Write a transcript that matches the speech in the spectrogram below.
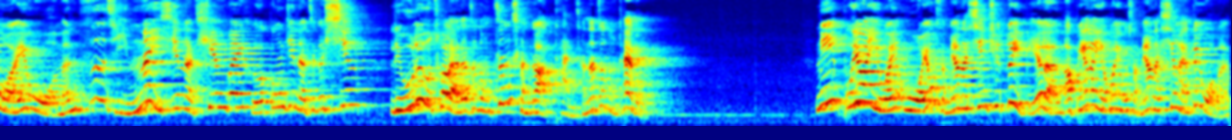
因为我们自己内心的谦卑和恭敬的这个心流露出来的这种真诚的、坦诚的这种态度。你不要以为我用什么样的心去对别人啊，别人也会有什么样的心来对我们，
